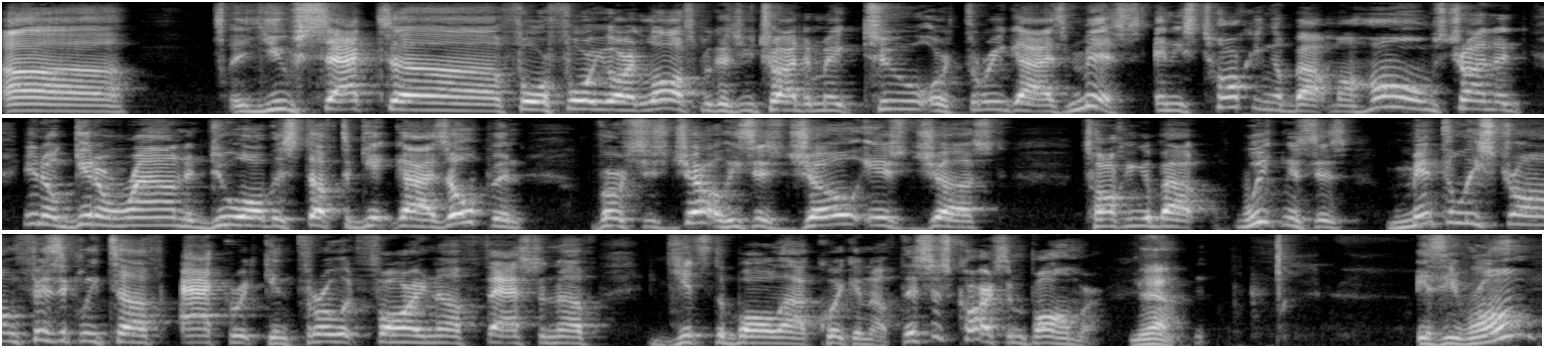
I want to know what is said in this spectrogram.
uh, you've sacked uh, for a four yard loss because you tried to make two or three guys miss. And he's talking about Mahomes trying to, you know, get around and do all this stuff to get guys open versus Joe. He says Joe is just talking about weaknesses, mentally strong, physically tough, accurate, can throw it far enough, fast enough, gets the ball out quick enough. This is Carson Palmer. Yeah. Is he wrong?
